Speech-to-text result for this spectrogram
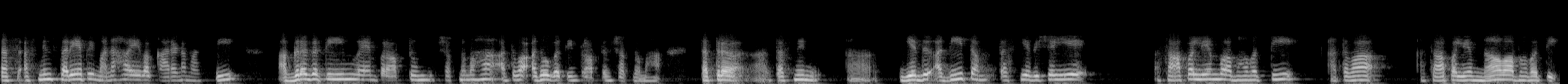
तस्, अस्मिन् स्तरे अपि मनः एव कारणम् अस्ति अग्रगतिं वयं प्राप्तुं शक्नुमः अथवा अधोगतिं प्राप्तुं शक्नुमः। तत्र तस्मिन् यद् अधीतं तस्य विषये साफल्यं वा भवति अथवा साफल्यं न वा भवति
